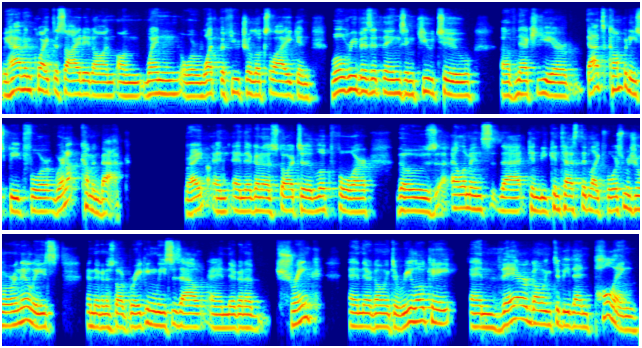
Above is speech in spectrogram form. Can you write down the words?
we haven't quite decided on, on when or what the future looks like, and we'll revisit things in Q2 of next year, that's company speak for we're not coming back. Right. And and they're gonna start to look for those elements that can be contested, like force majeure in their lease and they're going to start breaking leases out and they're going to shrink and they're going to relocate and they're going to be then pulling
